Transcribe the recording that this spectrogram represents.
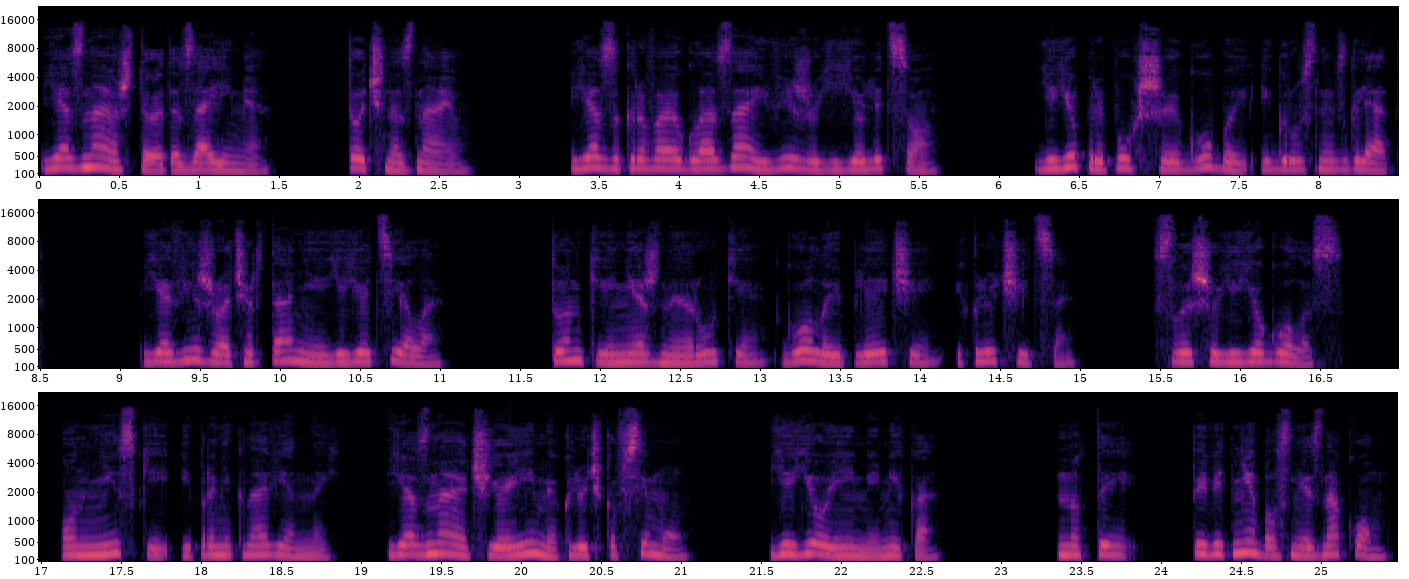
Я знаю, что это за имя. Точно знаю. Я закрываю глаза и вижу ее лицо. Ее припухшие губы и грустный взгляд. Я вижу очертания ее тела. Тонкие нежные руки, голые плечи и ключицы. Слышу ее голос. Он низкий и проникновенный. Я знаю, чье имя – ключ ко всему. Ее имя, Мика. Но ты... ты ведь не был с ней знаком.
